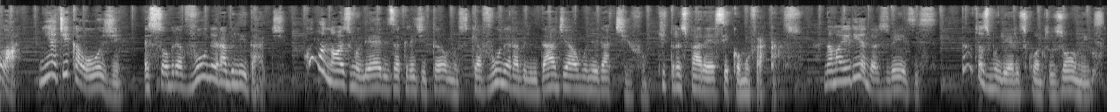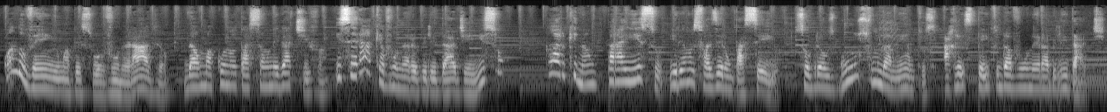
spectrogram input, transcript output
Olá! Minha dica hoje é sobre a vulnerabilidade. Como nós mulheres acreditamos que a vulnerabilidade é algo negativo, que transparece como fracasso? Na maioria das vezes, tanto as mulheres quanto os homens, quando veem uma pessoa vulnerável, dá uma conotação negativa. E será que a vulnerabilidade é isso? Claro que não. Para isso, iremos fazer um passeio sobre alguns fundamentos a respeito da vulnerabilidade.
